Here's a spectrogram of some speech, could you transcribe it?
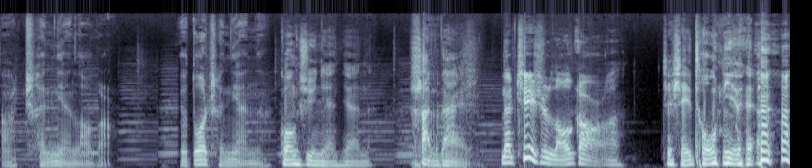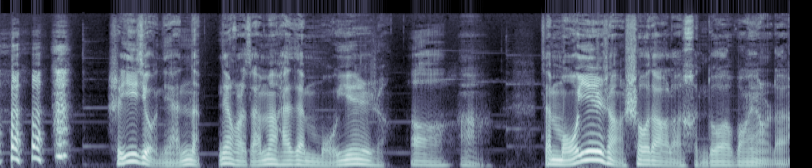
啊，陈年老稿，有多陈年呢？光绪年间的，汉代的，那这是老稿啊，这谁投你的呀？是一九年的那会儿，咱们还在某音上哦，啊，在某音上收到了很多网友的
